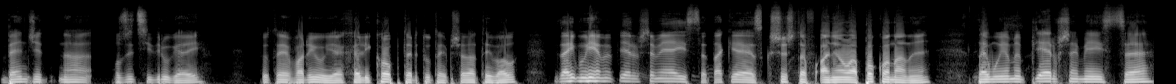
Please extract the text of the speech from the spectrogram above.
będzie na pozycji drugiej. Tutaj wariuje, helikopter tutaj przelatywał. Zajmujemy pierwsze miejsce, tak jest. Krzysztof Anioła pokonany. Zajmujemy pierwsze miejsce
